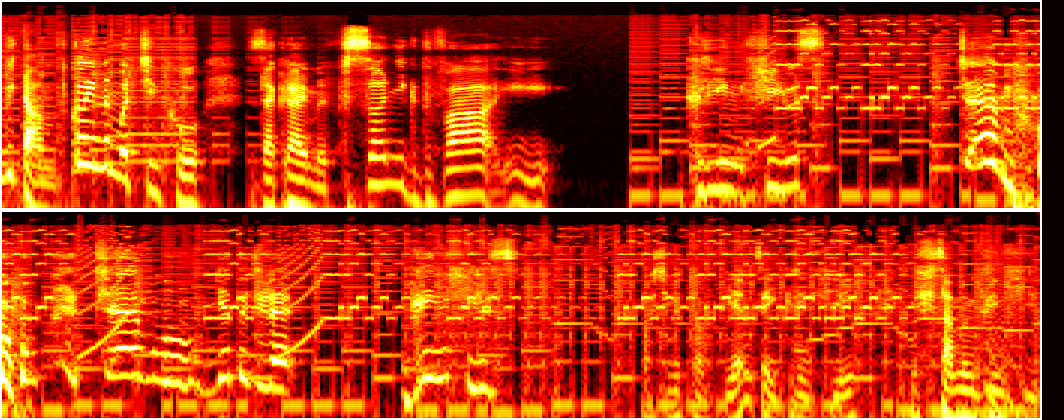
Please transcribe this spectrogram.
Witam w kolejnym odcinku. Zagrajmy w Sonic 2 i Green Hills. Czemu? Czemu? Nie dość, że Green Hills. Właściwie to więcej Green Hill niż w samym Green Hill,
